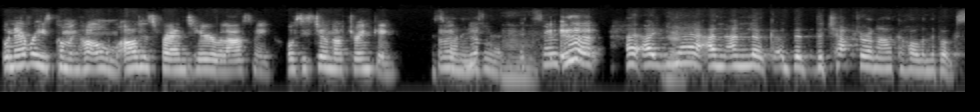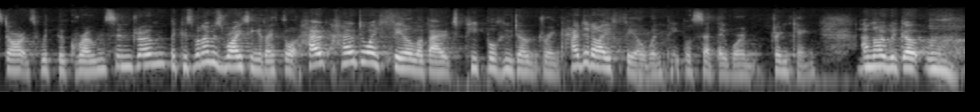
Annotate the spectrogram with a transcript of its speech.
whenever he's coming home, all his friends here will ask me, "Oh, is he still not drinking?" It's I'm like, funny, no. isn't it? Mm. It's so Yeah, I, I, Yeah. yeah. and and look, uh, the the chapter on alcohol in the book starts with the groan syndrome because when I was writing it, I thought, how how do I feel about people who don't drink? How did I feel mm. when people said they weren't drinking? And I mm. would go, Ugh.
